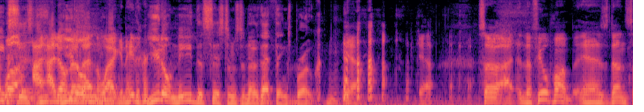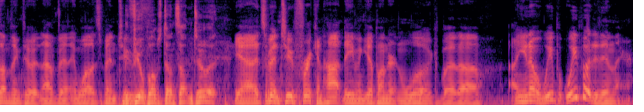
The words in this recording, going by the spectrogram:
need temp- sys- I, I don't you know that in the wagon either. You don't need the systems to know that thing's broke. yeah, yeah. So I, the fuel pump has done something to it, and I've been well. It's been too The fuel pump's done something to it. yeah. It's been too freaking hot to even get up under it and look. But uh, you know, we we put it in there.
